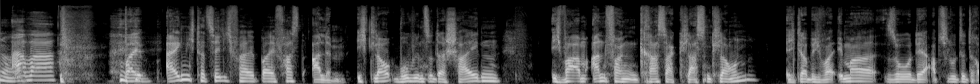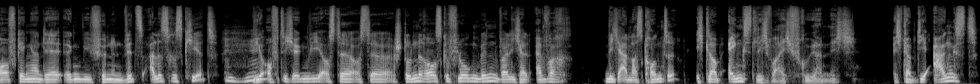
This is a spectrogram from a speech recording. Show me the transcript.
Aber bei eigentlich tatsächlich bei, bei fast allem. Ich glaube, wo wir uns unterscheiden, ich war am Anfang ein krasser Klassenclown. Ich glaube, ich war immer so der absolute Draufgänger, der irgendwie für einen Witz alles riskiert. Wie oft ich irgendwie aus der, aus der Stunde rausgeflogen bin, weil ich halt einfach nicht anders konnte. Ich glaube, ängstlich war ich früher nicht. Ich glaube, die Angst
